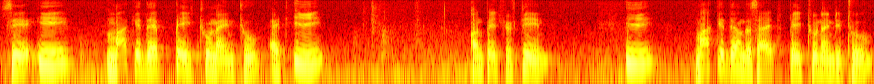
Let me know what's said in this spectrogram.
say E, mark it there, page 292, at E, on page 15, E, mark it there on the side, page 292.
